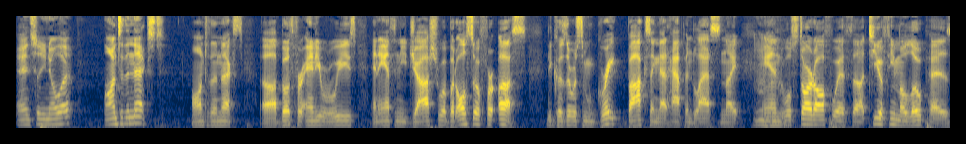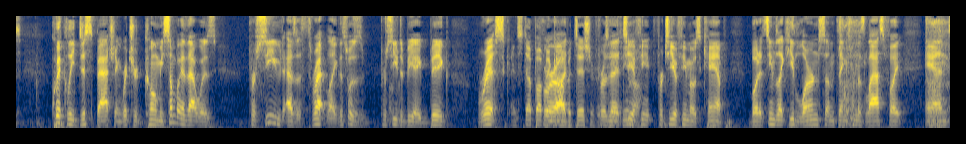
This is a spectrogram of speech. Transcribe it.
And so you know what? On to the next. On to the next. Uh, both for Andy Ruiz and Anthony Joshua, but also for us because there was some great boxing that happened last night. And we'll start off with uh, Teofimo Lopez quickly dispatching Richard Commey, somebody that was perceived as a threat. Like this was perceived to be a big risk And step up for, in uh, competition for, the Teofimo. For Teofimo's camp. But it seems like he learned some things from his last fight. And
